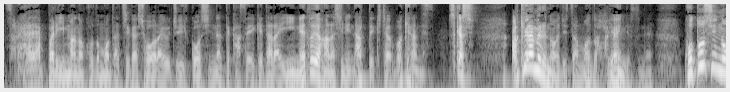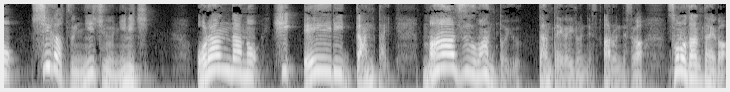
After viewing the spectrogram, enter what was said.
それはやっぱり今の子供たちが将来宇宙飛行士になって火星行けたらいいねという話になってきちゃうわけなんです。しかし、諦めるのは実はまだ早いんですね。今年の4月22日、オランダの非営利団体、マーズワンという団体がいるんです、あるんですが、その団体が、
